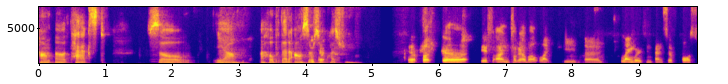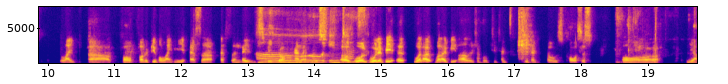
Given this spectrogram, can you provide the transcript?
uh, text. So yeah, I hope that answers your question. Yeah, but uh, if I'm talking about like the uh, language intensive course, like uh, for, for the people like me as a as a native speaker Oh, of oh, Cantonese, uh, would, would it be uh, would I would I be eligible to take to take those courses? or yeah.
